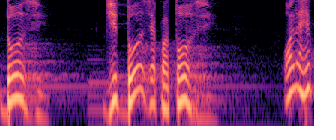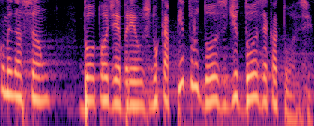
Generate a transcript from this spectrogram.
12, de 12 a 14, olha a recomendação do autor de Hebreus, no capítulo 12, de 12 a 14.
